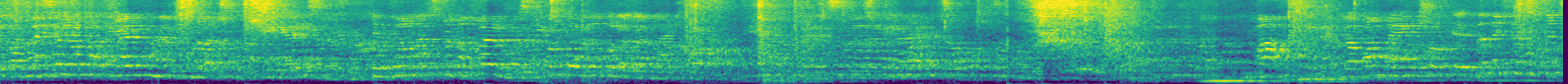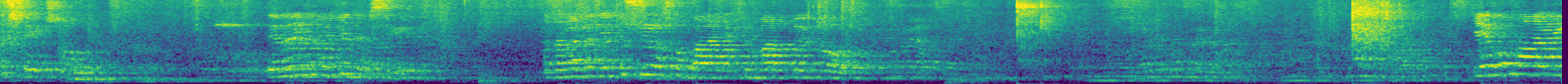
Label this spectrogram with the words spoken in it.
εδώ μέσα λέω να βλέπουμε τις μεταξουσίες και θέλω να τις μεταφέρουμε. Σε αυτό δεν το λεγανάκι. Α, να πάμε έξω και δεν έχει αποκέντρωση έξω. Ε, Δεν έχει αποκέντρωση. Καταλάβατε γιατί σου λέω στον μπάνιο και πάρω το εδώ. Και έχω βάλει,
